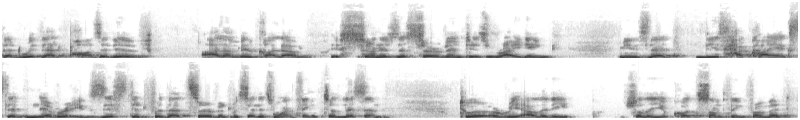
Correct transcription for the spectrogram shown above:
that with that positive alam bil qalam as soon as the servant is writing means that these haqqaiqs that never existed for that servant. We said it's one thing to listen to a, a reality, inshaAllah you caught something from it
